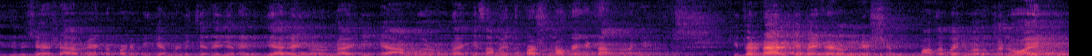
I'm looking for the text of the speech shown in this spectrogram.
ഇതിന് ശേഷം അവരെയൊക്കെ പഠിപ്പിക്കാൻ വേണ്ടി ചെറിയ ചെറിയ വിദ്യാലയങ്ങളുണ്ടാക്കി ക്യാമ്പുകളുണ്ടാക്കി സമയത്ത് ഭക്ഷണമൊക്കെ കിട്ടാൻ തുടങ്ങി. ഇവരുടെ അൾട്ടിമേറ്റ് ലക്ഷ്യം മതപരിവർത്തനവുമായിരുന്നു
